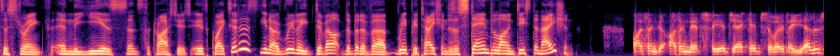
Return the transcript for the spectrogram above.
to strength in the years since the Christchurch earthquakes. It has, you know, really developed a bit of a reputation as a standalone destination. I think I think that's fair, Jack. Absolutely, it is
